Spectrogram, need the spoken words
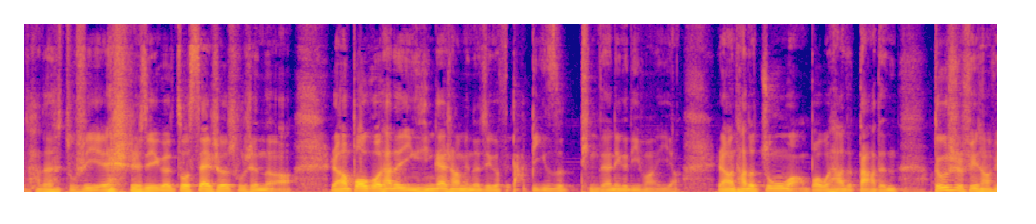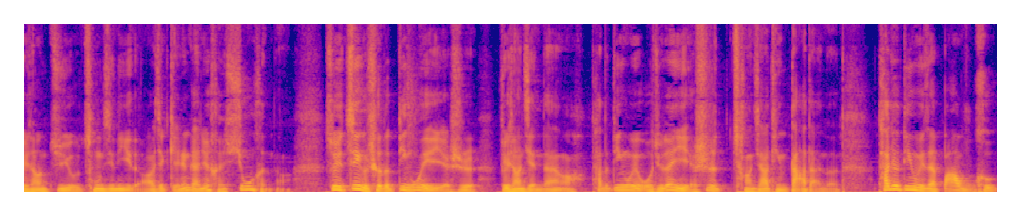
它的祖师爷是这个做赛车出身的啊，然后包括它的引擎盖上面的这个大鼻子挺在那个地方一样，然后它的中网，包括它的大灯，都是非常非常具有冲击力的，而且给人感觉很凶狠啊。所以这个车的定位也是非常简单啊。它的定位，我觉得也是厂家挺大胆的，它就定位在八五后。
